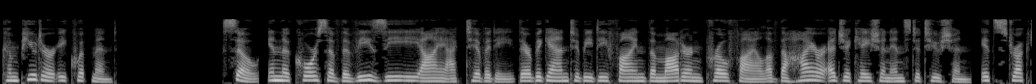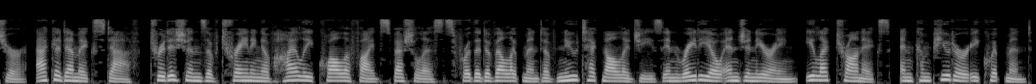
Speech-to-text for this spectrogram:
computer equipment. So, in the course of the VZEI activity there began to be defined the modern profile of the higher education institution, its structure, academic staff, traditions of training of highly qualified specialists for the development of new technologies in radio engineering, electronics, and computer equipment.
